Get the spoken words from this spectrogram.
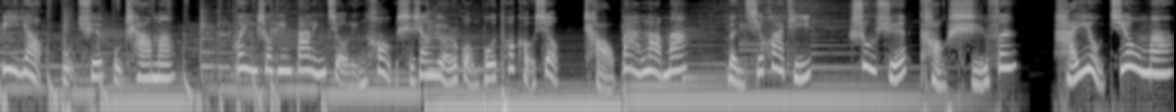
必要补缺补差吗？欢迎收听八零九零后时尚育儿广播脱口秀《潮爸辣妈》，本期话题：数学考十分还有救吗？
